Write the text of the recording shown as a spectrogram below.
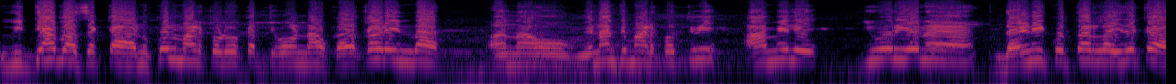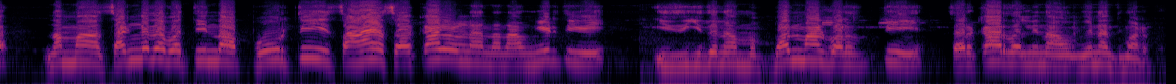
ವಿದ್ಯಾಭ್ಯಾಸಕ್ಕೆ ಅನುಕೂಲ ಮಾಡಿಕೊಡ್ಬೇಕಂತ ತಿಳ್ಕೊಂಡು ನಾವು ಕಳಕಳಿಯಿಂದ ನಾವು ವಿನಂತಿ ಮಾಡ್ಕೊತೀವಿ. ಆಮೇಲೆ ಇವ್ರು ಏನು ಧರಣಿ ಕೂತಾರಲ್ಲ ಇದಕ್ಕೆ ನಮ್ಮ ಸಂಘದ ವತಿಯಿಂದ ಪೂರ್ತಿ ಸಹಾಯ ಸಹಕಾರಗಳನ್ನ ನಾವು ನೀಡ್ತೀವಿ. ಇದು ಇದನ್ನ ಬಂದ್ ಮಾಡಬಾರ್ದು ಸರ್ಕಾರದಲ್ಲಿ ನಾವು ವಿನಂತಿ ಮಾಡ್ಕೊ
